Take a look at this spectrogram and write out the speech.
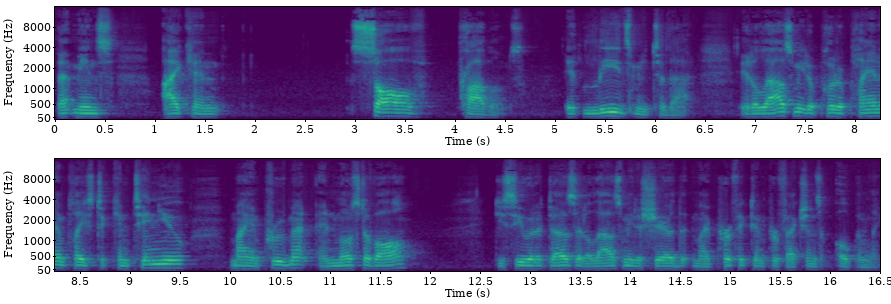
that means I can solve problems. It leads me to that. It allows me to put a plan in place to continue my improvement, and most of all, do you see what it does? It allows me to share my perfect imperfections openly.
